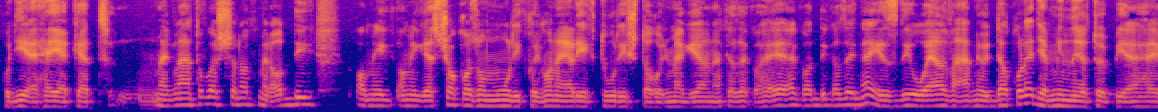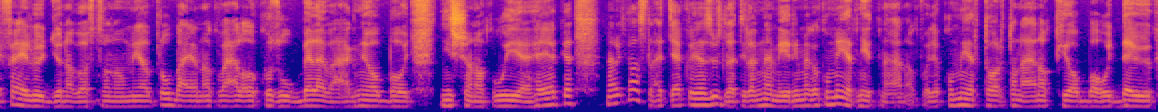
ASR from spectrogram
hogy ilyen helyeket meglátogassanak, mert addig amíg, amíg ez csak azon múlik, hogy van-e elég turista, hogy megélnek ezek a helyek, addig az egy nehéz dió elvárni, hogy de akkor legyen minél több ilyen hely, fejlődjön a gasztronómia, próbáljanak vállalkozók belevágni abba, hogy nyissanak új ilyen helyeket, mert hogyha azt látják, hogy ez üzletileg nem éri meg, akkor miért nyitnának, vagy akkor miért tartanának ki abba, hogy de ők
